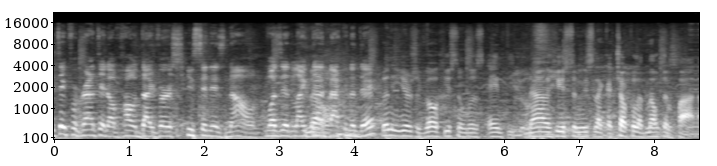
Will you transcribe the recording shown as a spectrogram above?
You take for granted of how diverse Houston is now. Was it like that back in the day? 20 years ago, Houston was empty. Now Houston is like a chocolate melting pot.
